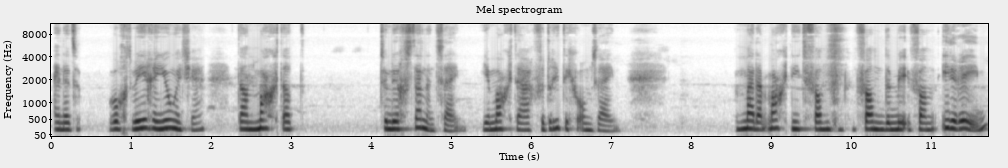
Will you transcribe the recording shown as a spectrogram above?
en het wordt weer een jongetje, dan mag dat teleurstellend zijn. Je mag daar verdrietig om zijn. Maar dat mag niet van, van, de, van iedereen.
